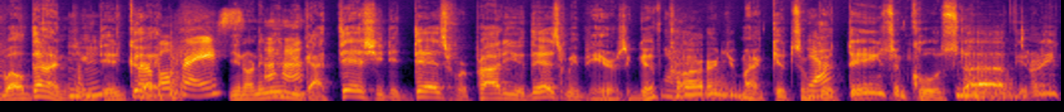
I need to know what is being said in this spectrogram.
Well done, mm-hmm. you did good. Verbal praise. You know what I mean? Uh-huh. You got this, you did this. We're proud of you. This, maybe here's a gift yeah. card. You might get some yeah. good things, some cool stuff. You know what I mean?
